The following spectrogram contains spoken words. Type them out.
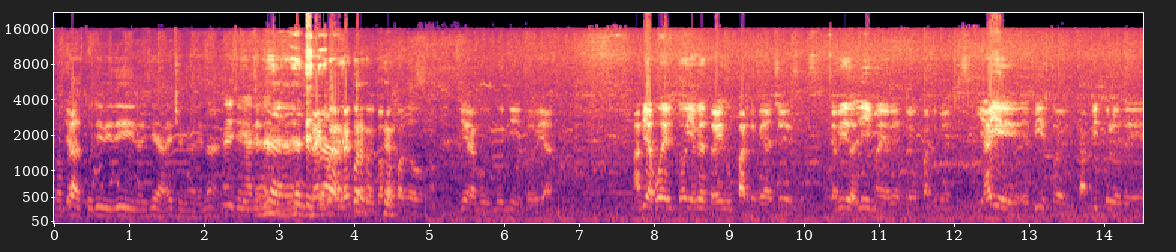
Compras tu DVD, decía, hecho en Arenal. Hecho en Arenal. Recuerdo, recuerdo que mi papá cuando yo era muy, muy niño todavía, había vuelto y había traído un par de VHS. Se había ido a Lima y había traído un par de VHS. Y ahí he, he visto el capítulo de,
